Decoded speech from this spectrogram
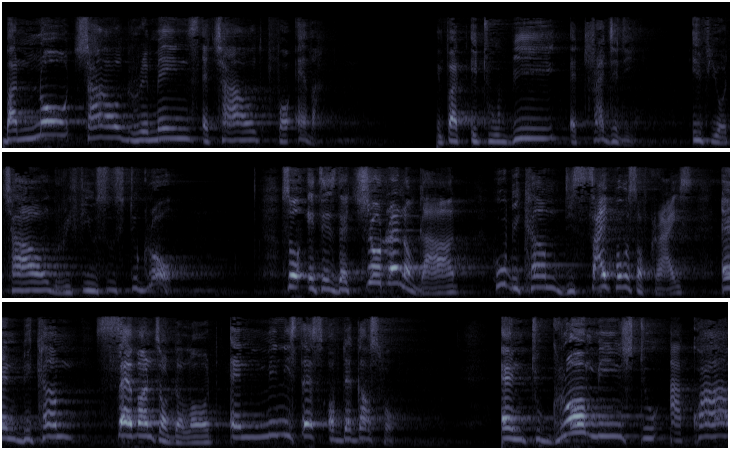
But no child remains a child forever. In fact, it will be a tragedy if your child refuses to grow. So it is the children of God who become disciples of Christ and become servants of the Lord and ministers of the gospel. And to grow means to acquire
